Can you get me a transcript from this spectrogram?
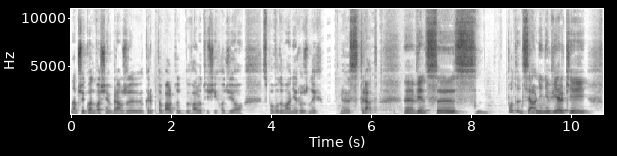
na przykład właśnie w branży kryptowalut, jeśli chodzi o spowodowanie różnych e, strat. Więc z potencjalnie niewielkiej E,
